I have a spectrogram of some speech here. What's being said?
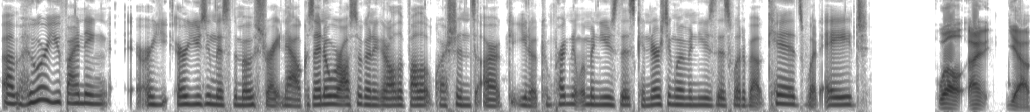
Um, who are you finding are, are using this the most right now? Because I know we're also going to get all the follow up questions. Are you know can pregnant women use this? Can nursing women use this? What about kids? What age? Well, I yeah,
